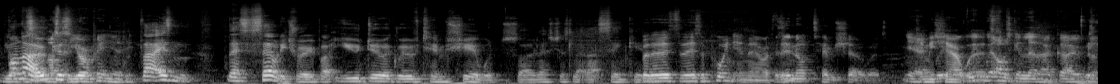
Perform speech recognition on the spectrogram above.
the Well, no, opposite must 'cause- be your opinion. That isn't necessarily true, but you do agree with Tim Sherwood, so let's just let that sink in. But there's there's a point in there. I Is think. it not Tim Sherwood? Yeah, Timmy we- we- we- I was going to let that go, but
